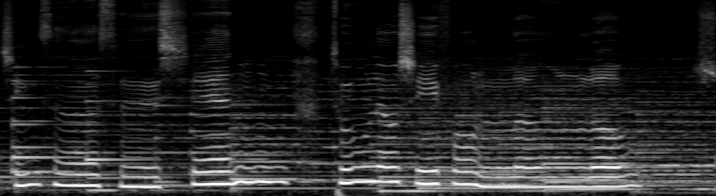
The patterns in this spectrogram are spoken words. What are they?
金色丝线？徒留西风冷楼雪。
